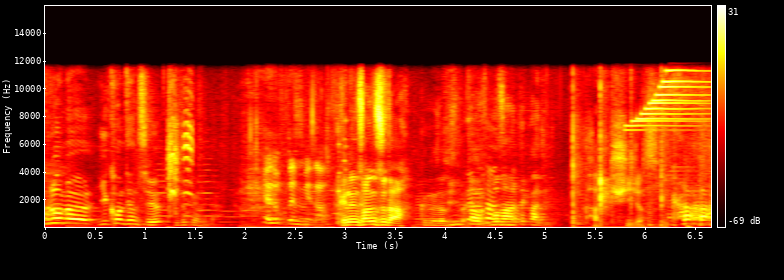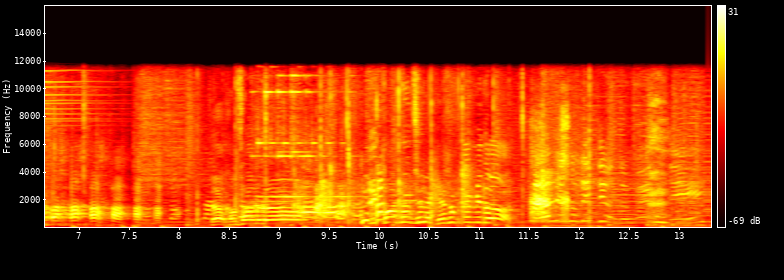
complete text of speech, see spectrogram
그러면 이 컨텐츠 지속됩니다. 계속됩니다 그는 선수다. 근데 선수. 진짜 응원할 때까지. 다 뒤졌습니다. 자, 감사합니다. 이 컨텐츠는 계속됩니다. 다음에 소개팅은 누구인지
